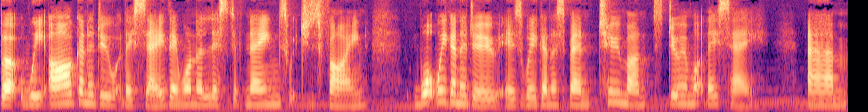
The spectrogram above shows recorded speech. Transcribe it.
But we are going to do what they say. They want a list of names, which is fine. What we're going to do is we're going to spend two months doing what they say. Um,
